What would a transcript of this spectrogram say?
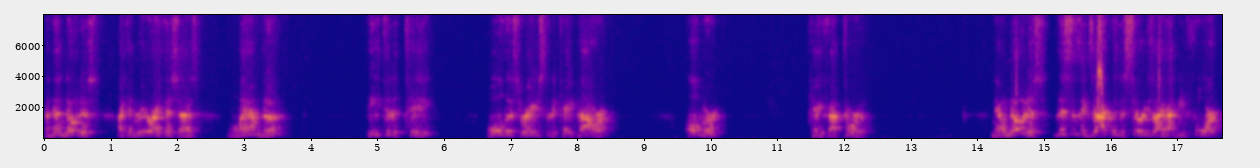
And then notice I can rewrite this as lambda e to the t, all this raised to the k power over k factorial. Now notice this is exactly the series I had before,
